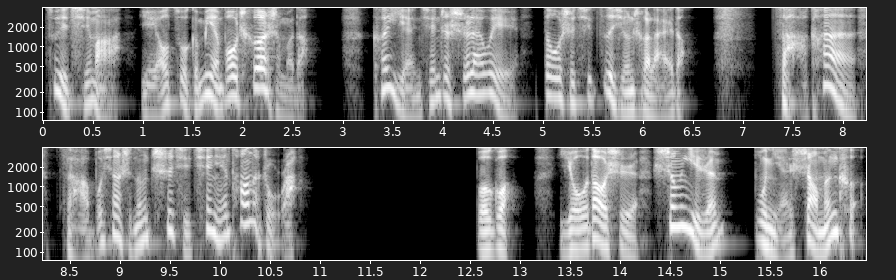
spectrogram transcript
最起码也要坐个面包车什么的。可眼前这十来位都是骑自行车来的，咋看咋不像是能吃起千年汤的主啊？不过有道是生意人不撵上门客，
